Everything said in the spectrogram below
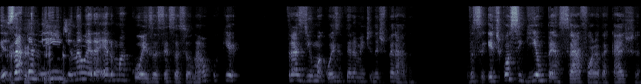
Exatamente, não era, era uma coisa sensacional, porque trazia uma coisa inteiramente inesperada. Você, eles conseguiam pensar fora da caixa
